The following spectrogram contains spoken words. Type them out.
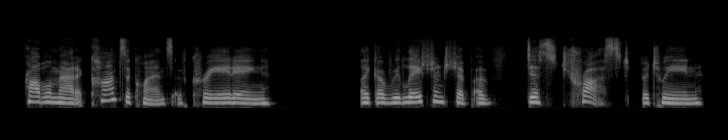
problematic consequence of creating like a relationship of distrust between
